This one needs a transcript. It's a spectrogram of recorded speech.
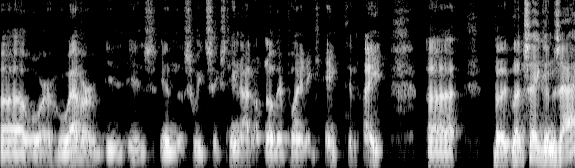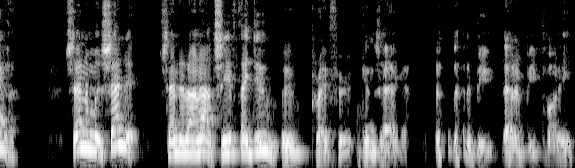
uh, or whoever is in the Sweet 16. I don't know they're playing a game tonight, uh, but let's say Gonzaga. Send them, send it, send it on out. See if they do uh, pray for Gonzaga. that'd be that'd be funny.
